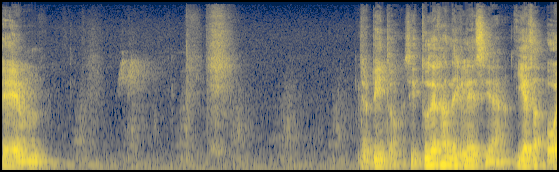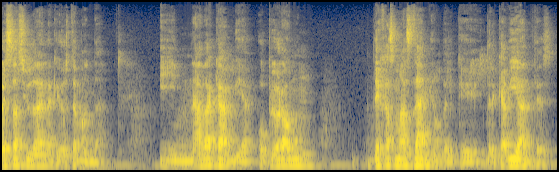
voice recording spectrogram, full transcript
Eh, Repito, si tú dejas la iglesia y esa, o esa ciudad en la que Dios te manda y nada cambia, o peor aún, dejas más daño del que, del que había antes,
